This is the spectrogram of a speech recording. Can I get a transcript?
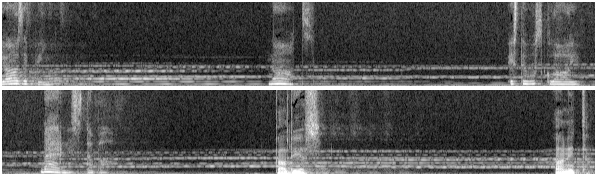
Jāzepiņ, nāc! Es te uzklāju bērni stabā. Paldies! Anita,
